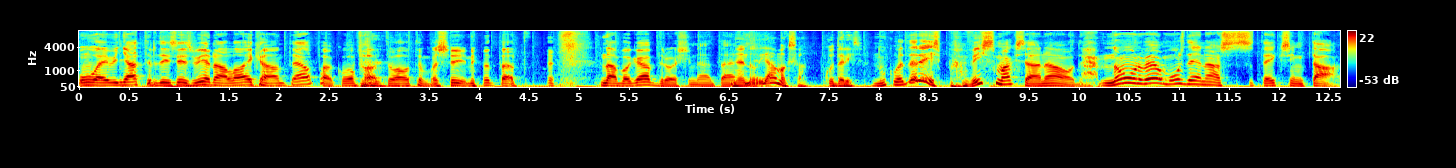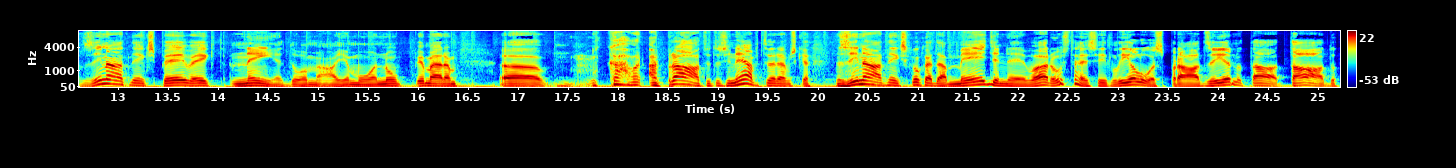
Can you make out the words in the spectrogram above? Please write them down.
Un vai viņi atradīsies vienā laikā un telpā kopā ar to automašīnu. Tāda nabaga apdrošinātāja. Nē, nu, jāmaksā. Ko darīs? Nu, ko darīs? Viss maksā naudu. Nu, un vēl mūsdienās, teiksim tā, zinātnieki spēja veikt neiedomājamo. Nu, piemēram, kā var ar prātu tas ir neaptverams, ka zinātnieks kaut kādā mēģinē var uztaisīt lielo sprādzienu, tā, tādu,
